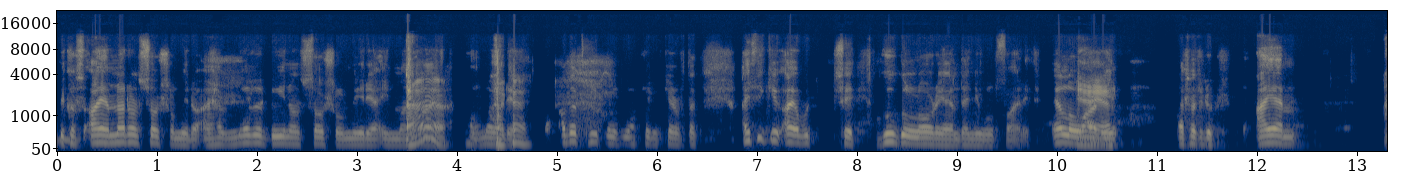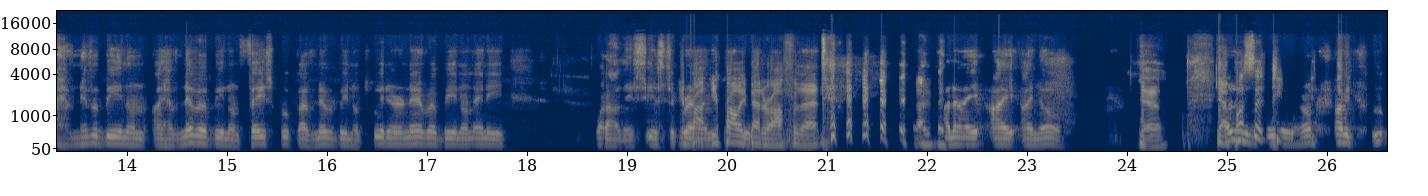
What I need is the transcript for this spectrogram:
because I am not on social media. I have never been on social media in my life. I have no idea. Other people who are taking care of that. I think you, I would say Google Lordi and then you will find it. L O R That's what you do. I am. I have never been on. I have never been on Facebook. I've never been on Twitter. Never been on any. What are these? You're, Instagram. you're probably better off for that. And I, I, I know. Yeah. Yeah. I, Plus, live it, the real world. I mean, look,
